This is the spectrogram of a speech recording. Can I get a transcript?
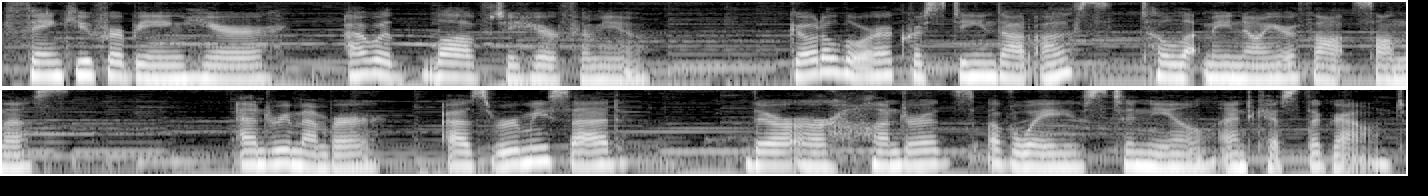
Thank you for being here. I would love to hear from you. Go to laurachristine.us to let me know your thoughts on this. And remember, as Rumi said, there are hundreds of ways to kneel and kiss the ground.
